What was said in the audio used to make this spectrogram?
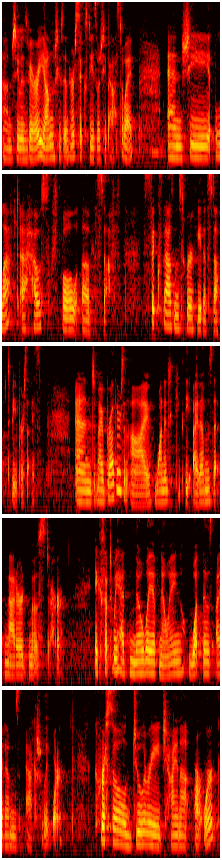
Um, she was very young. She was in her 60s when she passed away. And she left a house full of stuff 6,000 square feet of stuff to be precise. And my brothers and I wanted to keep the items that mattered most to her, except we had no way of knowing what those items actually were. Crystal, jewelry, china, artwork,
